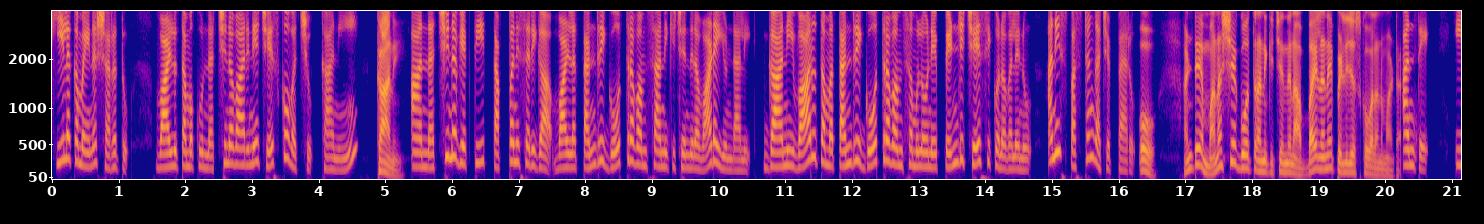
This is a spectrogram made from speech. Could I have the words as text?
కీలకమైన షరతు. వాళ్ళు తమకు నచ్చిన వారినే చేసుకోవచ్చు. కానీ కాని ఆ నచ్చిన వ్యక్తి తప్పనిసరిగా వాళ్ళ తండ్రి గోత్రవంశానికి చెందినవాడయ్యుండాలి గాని వారు తమ తండ్రి గోత్రవంశములోనే పెండ్లి చేసి కొనవలెను అని స్పష్టంగా చెప్పారు. ఓ అంటే మనశ్శే గోత్రానికి చెందిన అబ్బాయిలనే పెళ్ళి చేసుకోవాలన్నమాట. అంతే. ఈ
